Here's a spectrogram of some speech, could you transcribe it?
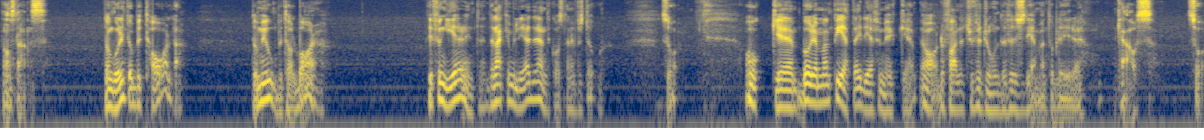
någonstans. De går inte att betala. De är obetalbara. Det fungerar inte. Den ackumulerade räntekostnaden är för stor. Så. Och eh, börjar man peta i det för mycket, ja, då faller förtroendet för systemet och blir det kaos. Så.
